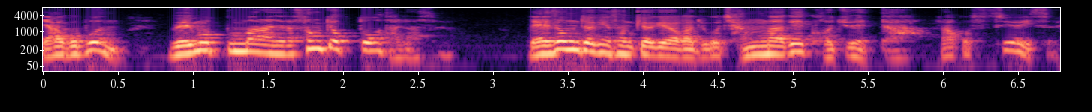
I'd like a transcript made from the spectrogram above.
야곱은 외모뿐만 아니라 성격도 달랐어요. 내성적인 성격이어가지고 장막에 거주했다라고 쓰여 있어요.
